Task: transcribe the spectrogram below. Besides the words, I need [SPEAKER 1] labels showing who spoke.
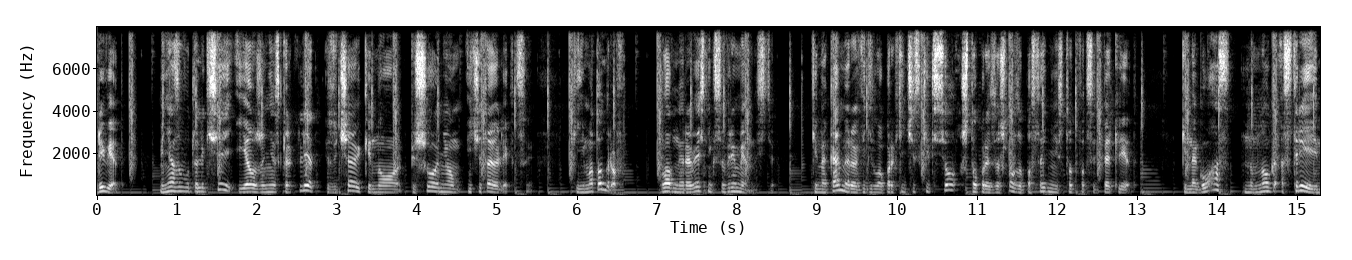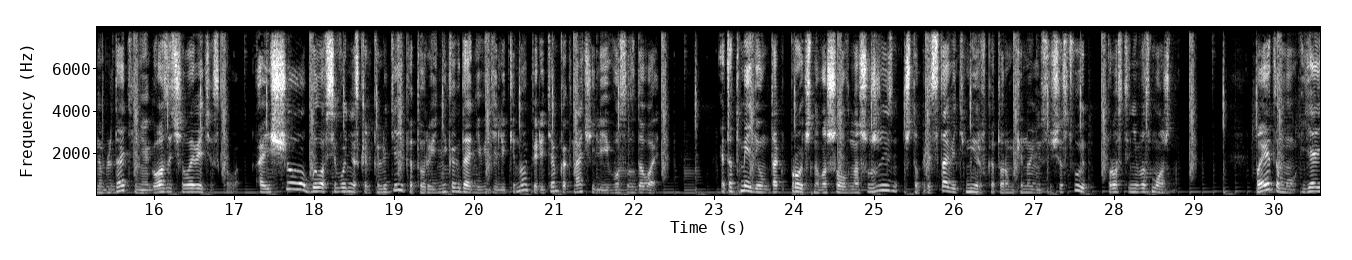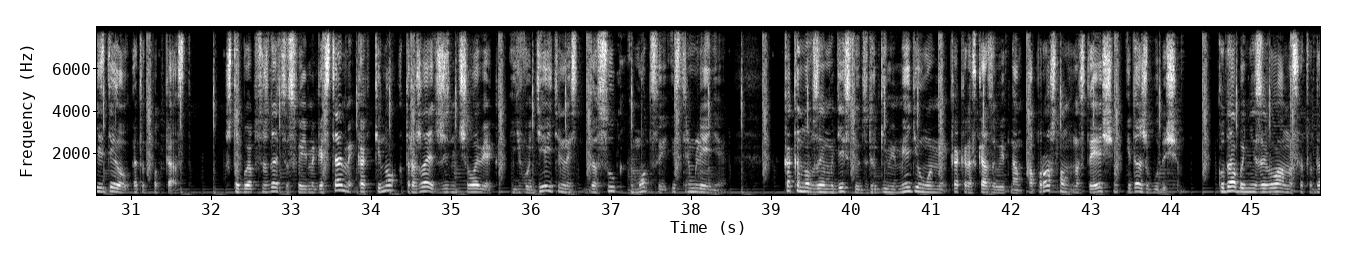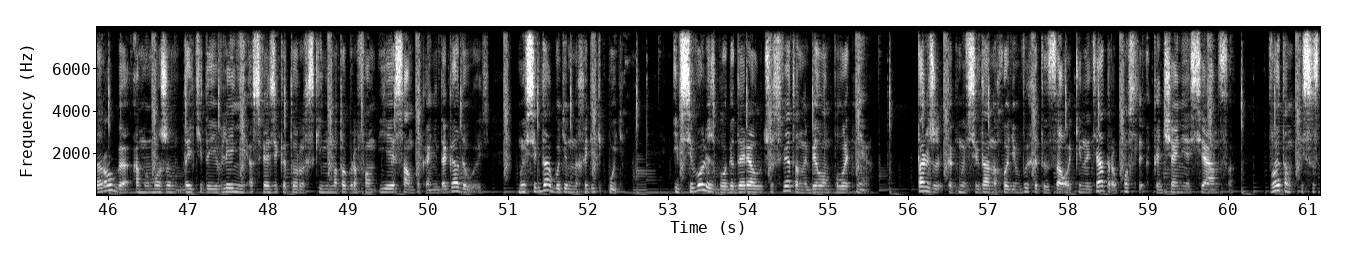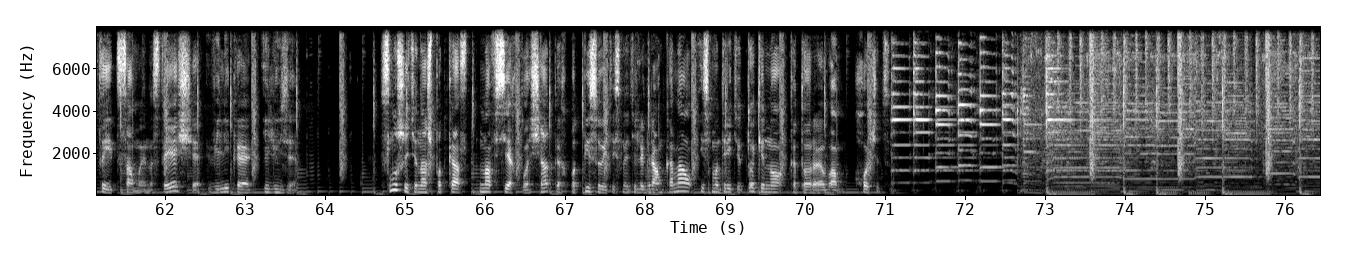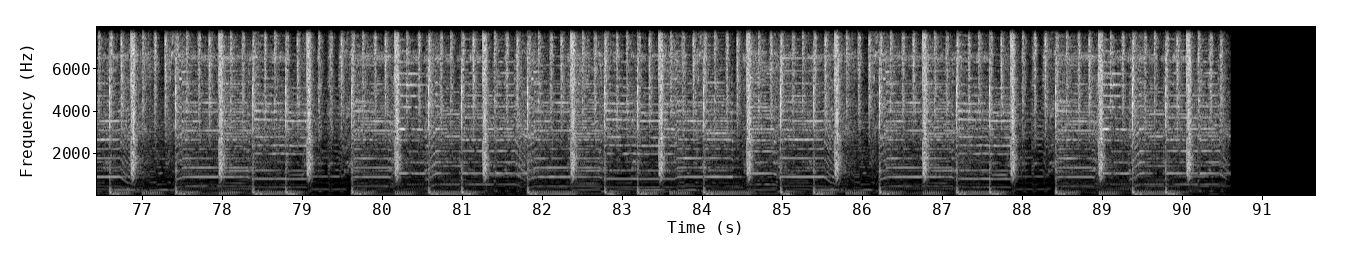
[SPEAKER 1] Привет! Меня зовут Алексей, и я уже несколько лет изучаю кино, пишу о нем и читаю лекции. Кинематограф – главный ровесник современности. Кинокамера видела практически все, что произошло за последние 125 лет. Киноглаз намного острее и наблюдательнее глаза человеческого. А еще было всего несколько людей, которые никогда не видели кино перед тем, как начали его создавать. Этот медиум так прочно вошел в нашу жизнь, что представить мир, в котором кино не существует, просто невозможно. Поэтому я и сделал этот подкаст, чтобы обсуждать со своими гостями, как кино отражает жизнь человека, его деятельность, досуг, эмоции и стремления, как оно взаимодействует с другими медиумами, как рассказывает нам о прошлом, настоящем и даже будущем. Куда бы ни завела нас эта дорога, а мы можем дойти до явлений, о связи которых с кинематографом я и сам пока не догадываюсь, мы всегда будем находить путь, и всего лишь благодаря лучу света на белом полотне. Так же, как мы всегда находим выход из зала кинотеатра после окончания сеанса. В этом и состоит самая настоящая великая иллюзия. Слушайте наш подкаст на всех площадках, подписывайтесь на телеграм-канал и смотрите то кино, которое вам хочется.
